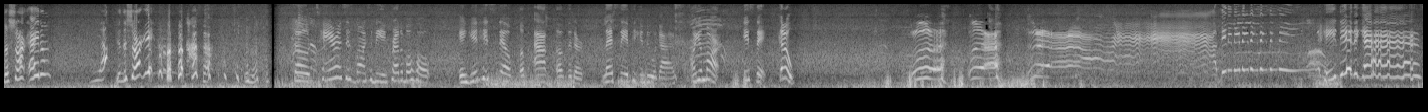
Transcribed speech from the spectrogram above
The shark ate him? Yep. Did the shark eat him? so Terrence is going to be Incredible Hulk and get himself up out of the dirt. Let's see if he can do it, guys. On your mark, get set, go. Ugh. Ugh. He did it, guys.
